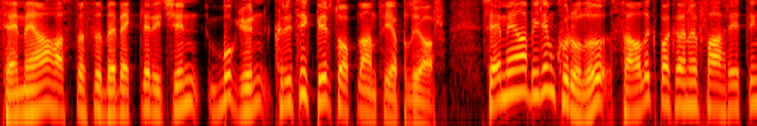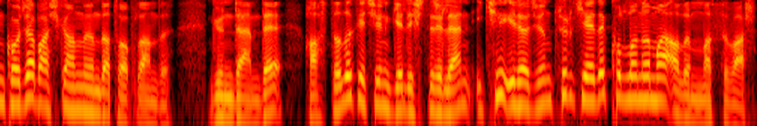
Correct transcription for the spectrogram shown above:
SMA hastası bebekler için bugün kritik bir toplantı yapılıyor. SMA Bilim Kurulu, Sağlık Bakanı Fahrettin Koca başkanlığında toplandı. Gündemde hastalık için geliştirilen iki ilacın Türkiye'de kullanıma alınması var.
